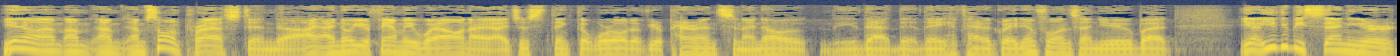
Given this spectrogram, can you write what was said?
You know, I'm I'm I'm I'm so impressed, and uh, I, I know your family well, and I, I just think the world of your parents, and I know that they have had a great influence on you. But you know, you could be spending your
